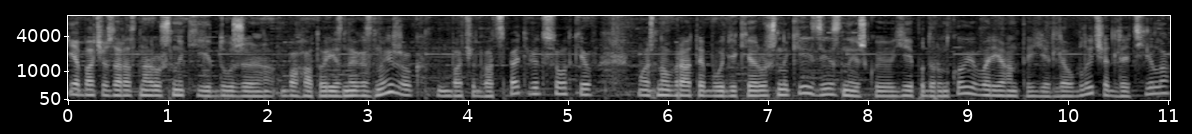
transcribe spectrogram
Я бачу зараз на рушники дуже багато різних знижок. Бачу 25%. Можна обрати будь-які рушники зі знижкою. Є подарункові варіанти, є для обличчя, для тіла.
